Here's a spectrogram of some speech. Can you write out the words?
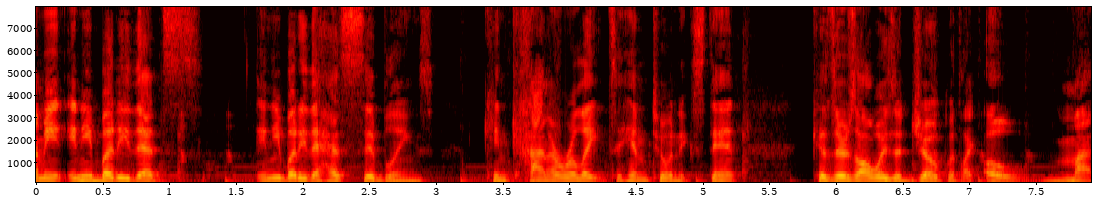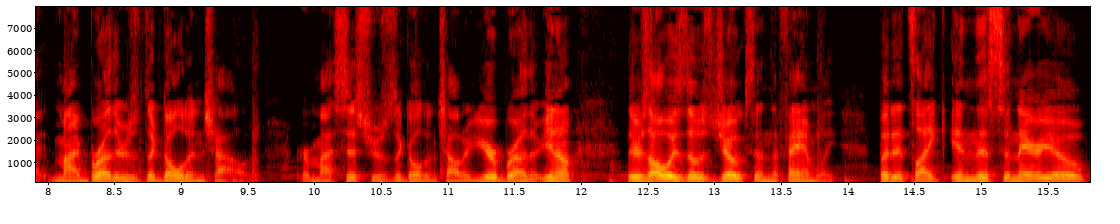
I mean, anybody that's anybody that has siblings can kind of relate to him to an extent because there's always a joke with like, oh, my my brother's the golden child, or my sister's the golden child, or your brother. You know, there's always those jokes in the family. But it's like in this scenario,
